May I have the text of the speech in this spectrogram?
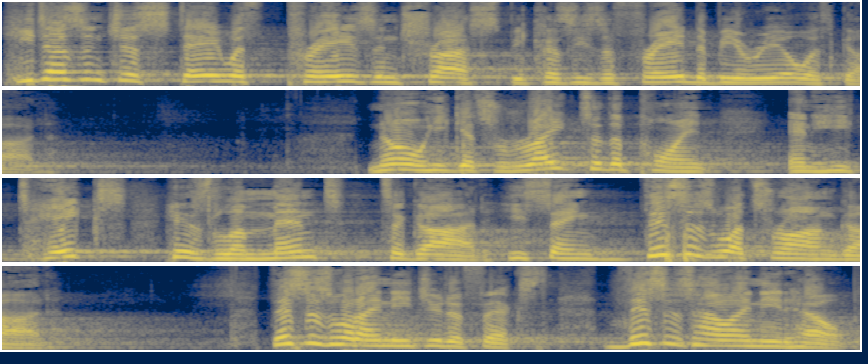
He doesn't just stay with praise and trust because he's afraid to be real with God. No, he gets right to the point and he takes his lament to God. He's saying, This is what's wrong, God. This is what I need you to fix. This is how I need help.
